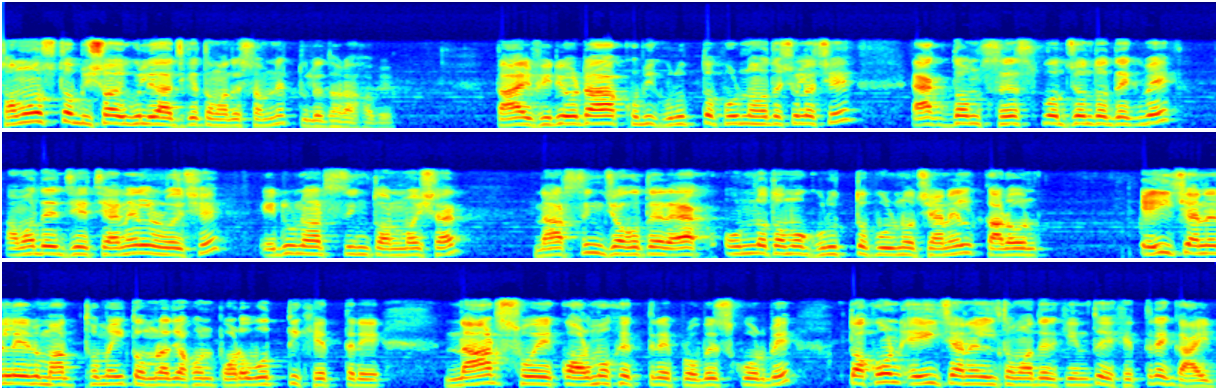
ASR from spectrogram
সমস্ত বিষয়গুলি আজকে তোমাদের সামনে তুলে ধরা হবে। তাই ভিডিওটা খুবই গুরুত্বপূর্ণ হতে চলেছে। একদম শেষ পর্যন্ত দেখবে। আমাদের যে চ্যানেল রয়েছে edu nursing Tanmay sir nursing জগতের এক অন্যতম গুরুত্বপূর্ণ চ্যানেল। কারণ এই চ্যানেলের মাধ্যমেই তোমরা যখন পরবর্তী ক্ষেত্রে নার্স হয়ে কর্মক্ষেত্রে প্রবেশ করবে, তখন এই চ্যানেল তোমাদের কিন্তু এক্ষেত্রে গাইড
